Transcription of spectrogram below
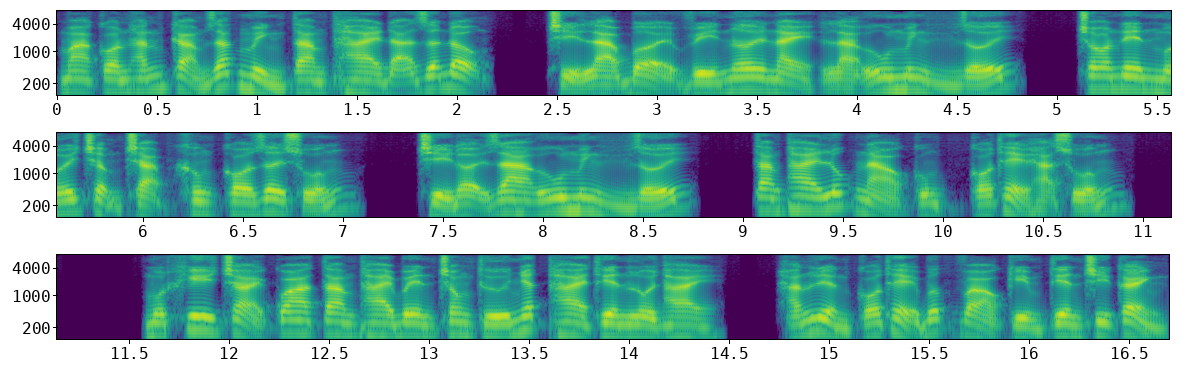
Mà còn hắn cảm giác mình tam thai đã dẫn động, chỉ là bởi vì nơi này là ưu minh giới, cho nên mới chậm chạp không có rơi xuống, chỉ đợi ra ưu minh giới, tam thai lúc nào cũng có thể hạ xuống. Một khi trải qua tam thai bên trong thứ nhất thai thiên lôi thai, hắn liền có thể bước vào kìm tiên chi cảnh,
